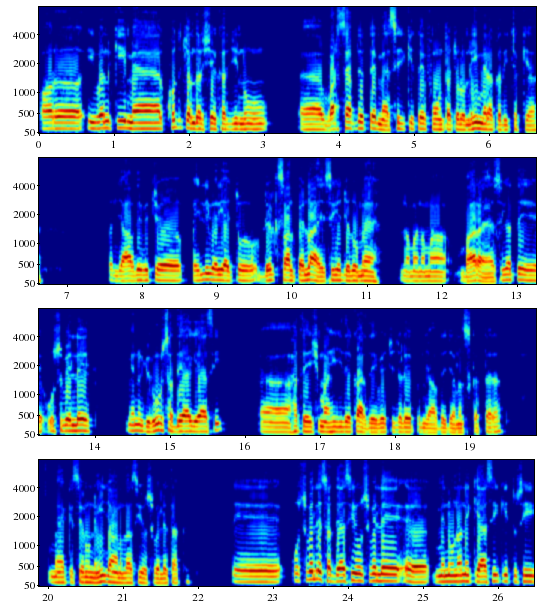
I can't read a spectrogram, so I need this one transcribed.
ਔਰ ਈਵਨ ਕਿ ਮੈਂ ਖੁਦ ਚੰਦਰ ਸ਼ੇਖਰ ਜੀ ਨੂੰ WhatsApp ਦੇ ਉੱਤੇ ਮੈਸੇਜ ਕੀਤੇ ਫੋਨ ਤਾਂ ਚਲੋ ਨਹੀਂ ਮੇਰਾ ਕਦੀ ਚੱਕਿਆ। ਪੰਜਾਬ ਦੇ ਵਿੱਚ ਪਹਿਲੀ ਵਾਰੀ ਅੱਜ ਤੋਂ ਡੇਢ ਕੁ ਸਾਲ ਪਹਿਲਾਂ ਆਏ ਸੀਗੇ, ਜਦੋਂ ਮੈਂ ਨਵਾਂ ਨਵਾਂ ਬਾਹਰ ਆਇਆ ਸੀਗਾ, ਤੇ ਉਸ ਵੇਲੇ ਮੈਨੂੰ ਜ਼ਰੂਰ ਸੱਦਿਆ ਗਿਆ ਸੀ। ਹਤੇਸ਼ ਮਾਹੀ ਜੀ ਦੇ ਘਰ ਦੇ ਵਿੱਚ ਜਿਹੜੇ ਪੰਜਾਬ ਦੇ ਜਨਰਲ ਸਕੱਤਰ ਆ, ਮੈਂ ਕਿਸੇ ਨੂੰ ਨਹੀਂ ਜਾਣਦਾ ਸੀ ਉਸ ਵੇਲੇ ਤੱਕ। ਤੇ ਉਸ ਵੇਲੇ ਸੱਦਿਆ ਸੀ, ਉਸ ਵੇਲੇ ਮੈਨੂੰ ਉਹਨਾਂ ਨੇ ਕਿਹਾ ਸੀ ਕਿ ਤੁਸੀਂ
